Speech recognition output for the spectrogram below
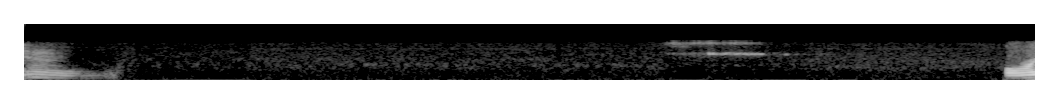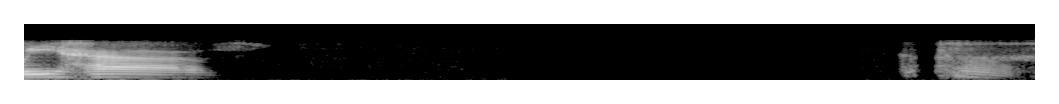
we have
